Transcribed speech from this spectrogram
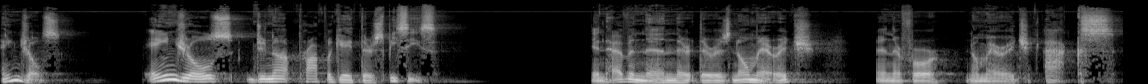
angels. Angels do not propagate their species. In heaven, then, there, there is no marriage, and therefore no marriage acts.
